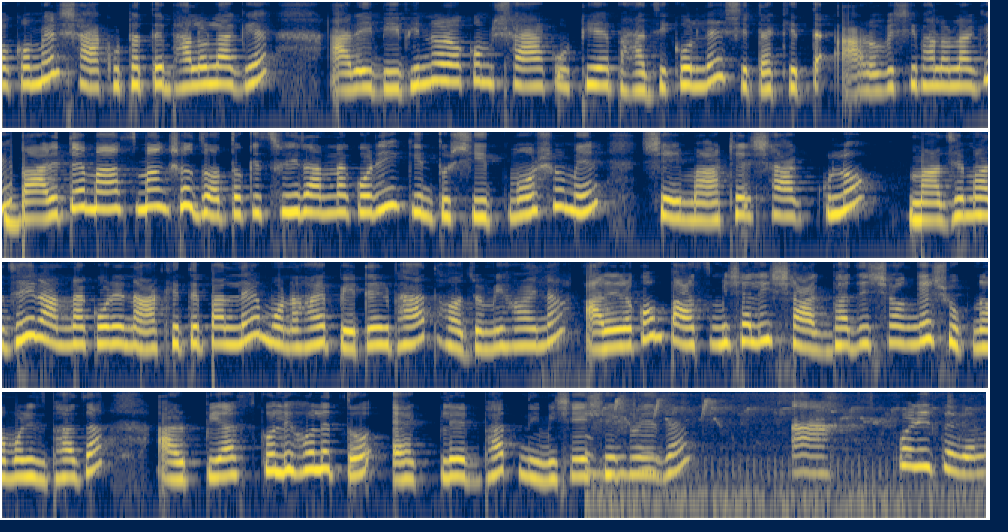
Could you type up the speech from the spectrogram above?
রকমের শাক উঠাতে ভালো লাগে। আর এই বিভিন্ন রকম শাক উঠিয়ে ভাজি করলে সেটা খেতে আরও বেশি ভালো লাগে। বাড়িতে মাছ, মাংস যত কিছুই রান্না করি, কিন্তু শীত মৌসুমের সেই মাঠের শাকগুলো মাঝে মাঝেই রান্না করে না খেতে পারলে মনে হয় পেটের ভাত হজমই হয় না। আর এরকম পাঁচমিশালি শাক ভাজির সঙ্গে শুকনো মরিচ ভাজা আর পেঁয়াজ কলি হলে তো এক প্লেট ভাত নিমিশেই শেষ হয়ে যায়। আহ পড়িতে গেল।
